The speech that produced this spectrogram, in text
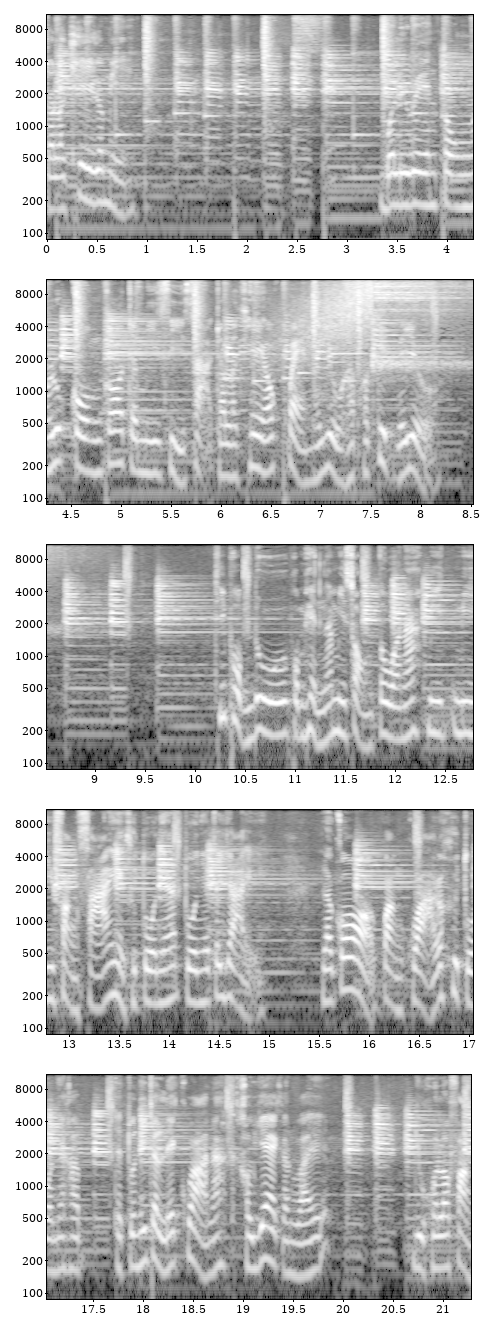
จระเข้ก็มี บริเวณตรงลูกกรงก็จะมีศีรษะจระเข้เขาแขวนไว้อยู่ครับเขาติดไว้อยู่ ที่ผมดูผมเห็นนะมีสองตัวนะ มีมีฝั่งซ้ายเนี่ยคือตัวเนี้ยตัวเนี้ยจะใหญ่ แล้วก็ฝั่งขวาก็คือตัวเนี้ยครับ แต่ตัวนี้จะเล็กกว่านะเขาแยกกันไว้ อยู่คนละฝั่ง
